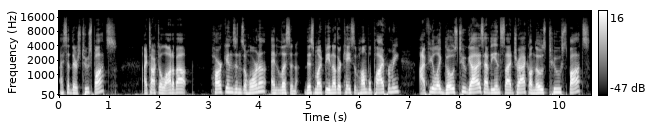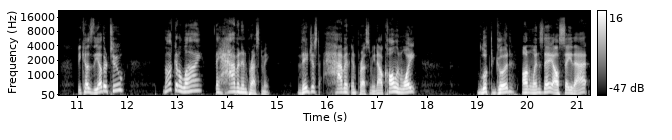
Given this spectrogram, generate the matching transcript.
I said there's two spots. I talked a lot about Harkins and Zohorna. And listen, this might be another case of humble pie for me. I feel like those two guys have the inside track on those two spots because the other two, not going to lie, they haven't impressed me. They just haven't impressed me. Now, Colin White looked good on Wednesday, I'll say that.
